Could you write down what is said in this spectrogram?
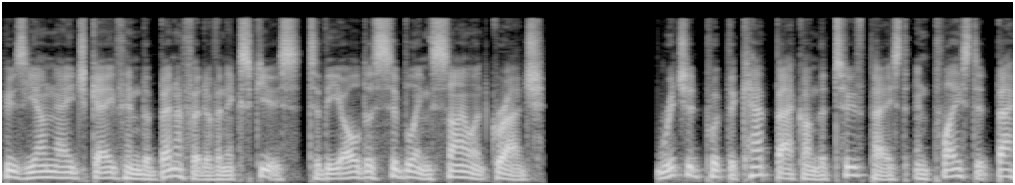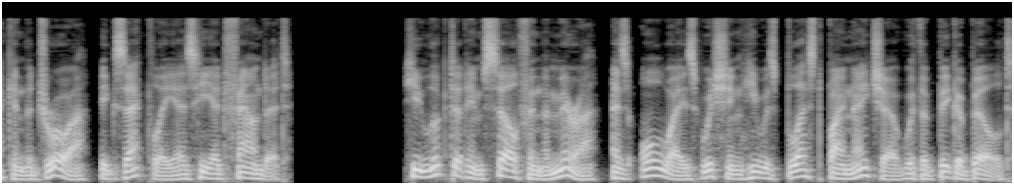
whose young age gave him the benefit of an excuse to the older sibling's silent grudge. Richard put the cap back on the toothpaste and placed it back in the drawer, exactly as he had found it. He looked at himself in the mirror, as always wishing he was blessed by nature with a bigger build.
